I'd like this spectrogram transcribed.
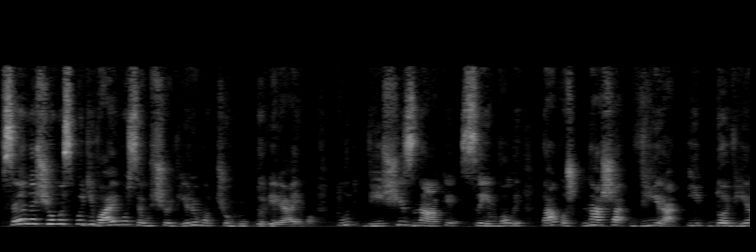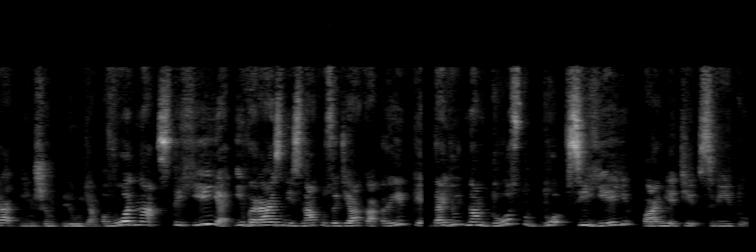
Все, на що ми сподіваємося, у що віримо, чому довіряємо. Тут віщі знаки, символи, також наша віра і довіра іншим людям. Водна стихія і виразність знаку зодіака рибки дають нам доступ до всієї пам'яті світу.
